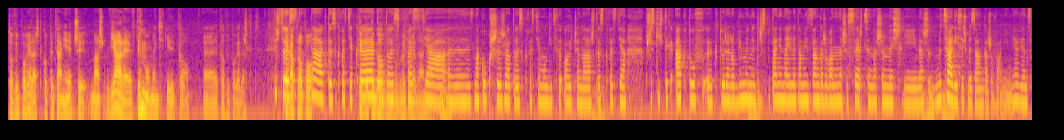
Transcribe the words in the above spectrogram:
to wypowiadasz. Tylko pytanie, czy masz wiarę w tym momencie, kiedy to, to wypowiadasz. Wiesz, to jest, tak, to jest kwestia credo, tego, tego to jest kwestia mhm. znaku krzyża, to jest kwestia modlitwy Ojcze Nasz, to jest kwestia wszystkich tych aktów, które robimy. No i teraz pytanie, na ile tam jest zaangażowane nasze serce, nasze myśli, nasze, my mhm. cali jesteśmy zaangażowani, nie? Więc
